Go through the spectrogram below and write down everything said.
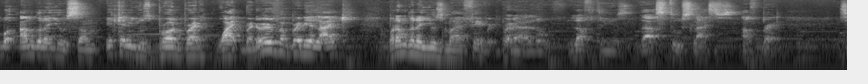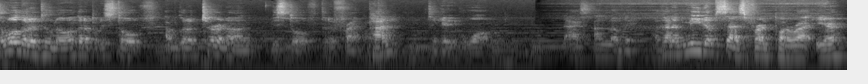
but I'm gonna use some. You can use brown bread, white bread, whatever bread you like. But I'm gonna use my favorite bread I love, love to use. That's two slices of bread. So what I'm gonna do now, I'm gonna put the stove, I'm gonna turn on the stove to the frying pan to get it warm. Nice and lovely. I got a medium sized front pan right here.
